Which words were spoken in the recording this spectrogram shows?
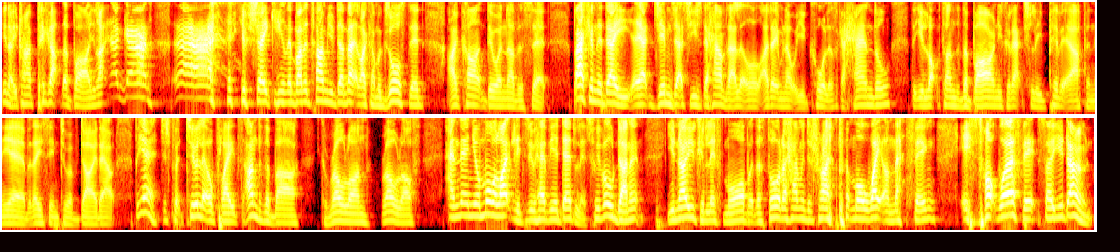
you know you try and pick up the bar. You're like, again, ah, you're shaking, and then by the time you've done that, like I'm exhausted, I can't do another set. Back in the day, gyms actually used to have that little I don't even know what you call it. It's like a handle that you locked under the bar, and you could actually pivot it up in the air. But they seem to have died out. But yeah, just put two little plates under the bar. You can roll on, roll off, and then you're more likely to do heavier deadlifts. We've all done it. You know you could lift more, but the thought of having to try and put more weight on that thing is not worth it, so you don't.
